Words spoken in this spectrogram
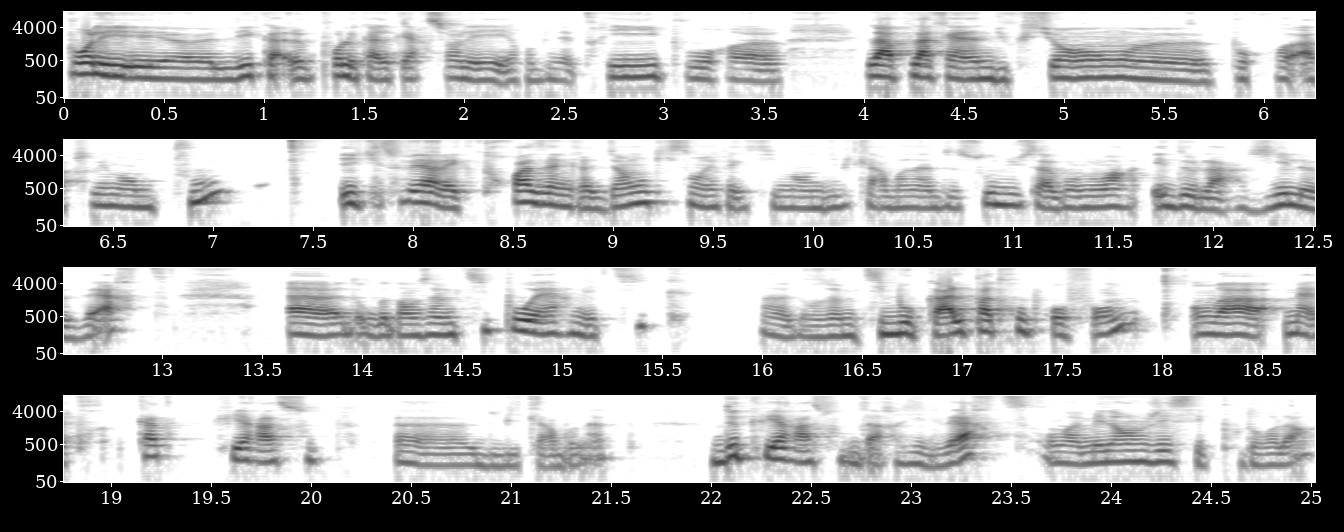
pour les, les, pour le calcaire sur les robinetteries, pour la plaque à induction, pour absolument tout. et qui se fait avec trois ingrédients qui sont effectivement du bicarbonate de soude, du savon noir et de l'argile verte. Euh, donc dans un petit pot hermétique, euh, dans un petit bocal pas trop profond, on va mettre 4 cuillères à soupe euh, de bicarbonate, 2 cuillères à soupe d'argile verte. On va mélanger ces poudres-là.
